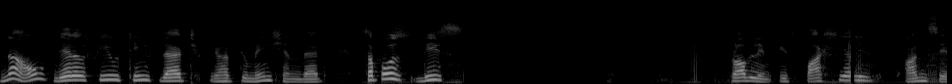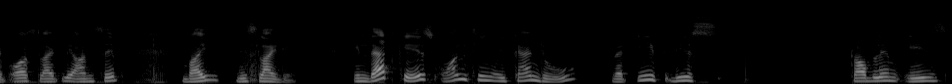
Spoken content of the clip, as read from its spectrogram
Now, there are few things that we have to mention that suppose this problem is partially unsafe or slightly unsafe by the sliding. In that case, one thing we can do that if this problem is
